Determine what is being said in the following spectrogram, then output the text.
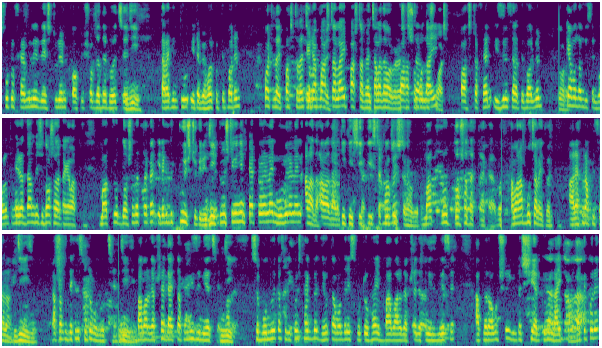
ছোট ফ্যামিলির restaurant coffee shop যাদের রয়েছে জি। তারা কিন্তু এটা ব্যবহার করতে পারেন। কয়টা লাইট পাঁচটা লাইট এটা পাঁচটা লাইট পাঁচটা ফ্যান চালাতে পারবেন। পাঁচটা লাইট পাঁচটা ফ্যান ইজিলি চালাতে পারবেন। কেমন দাম দিচ্ছেন বলেন তো এটার দাম বেশি দশ হাজার টাকা মাত্র। মাত্র দশ হাজার টাকা এটা কিন্তু two G twisting engine petrol line line আলাদা। আলাদা কি কি কি স্টার হবে? মাত্র দশ হাজার টাকা। আমার আব্বু চালাইতো আর কি। আর এখন আপনি চালান। জি জি। আপনার তো দেখে ছোট মনে হচ্ছে। জি, জি। বাবার ব্যবসায় দায়িত্ব আপনি নিজে নিয়েছেন। জি। সো বন্ধুদের কাছে রিকোয়েস্ট থাকবে যেহেতু আমাদের এই ছোট ভাই বাবার ব্যবসায় যাতে নিজে নিয়েছে আপনারা অবশ্যই ভিডিওটা শেয়ার করুন লাইক করুন যাতে করে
